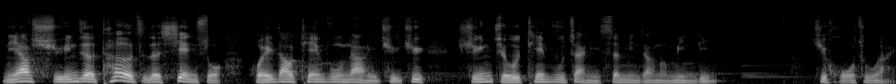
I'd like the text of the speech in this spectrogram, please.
你要循着特质的线索。回到天父那里去，去寻求天赋在你生命当中的命令，去活出来。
